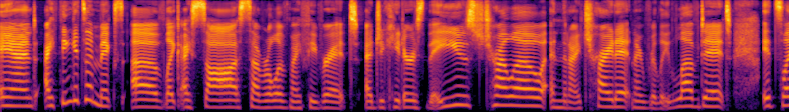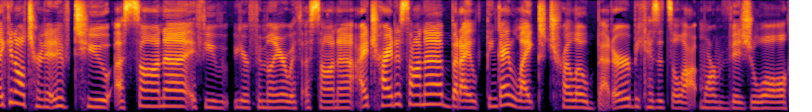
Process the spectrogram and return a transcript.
And I think it's a mix of like I saw several of my favorite educators they used Trello and then I tried it and I really loved it. It's like an alternative to Asana if you you're familiar with Asana. I tried Asana, but I think I liked Trello better because it's a lot more visual.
